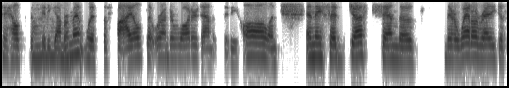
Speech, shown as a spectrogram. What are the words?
to help the wow. city government with the files that were underwater down at City Hall. And, and they said, just send those, they're wet already, just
